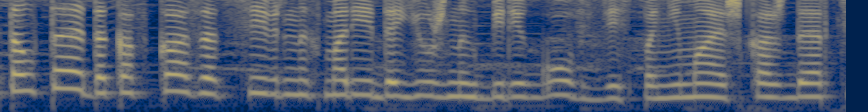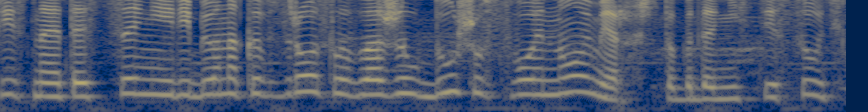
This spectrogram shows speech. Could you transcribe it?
От Алтая до Кавказа, от северных морей до южных берегов. Здесь, понимаешь, каждый артист на этой сцене, и ребенок, и взрослый, вложил душу в свой номер, чтобы донести суть.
